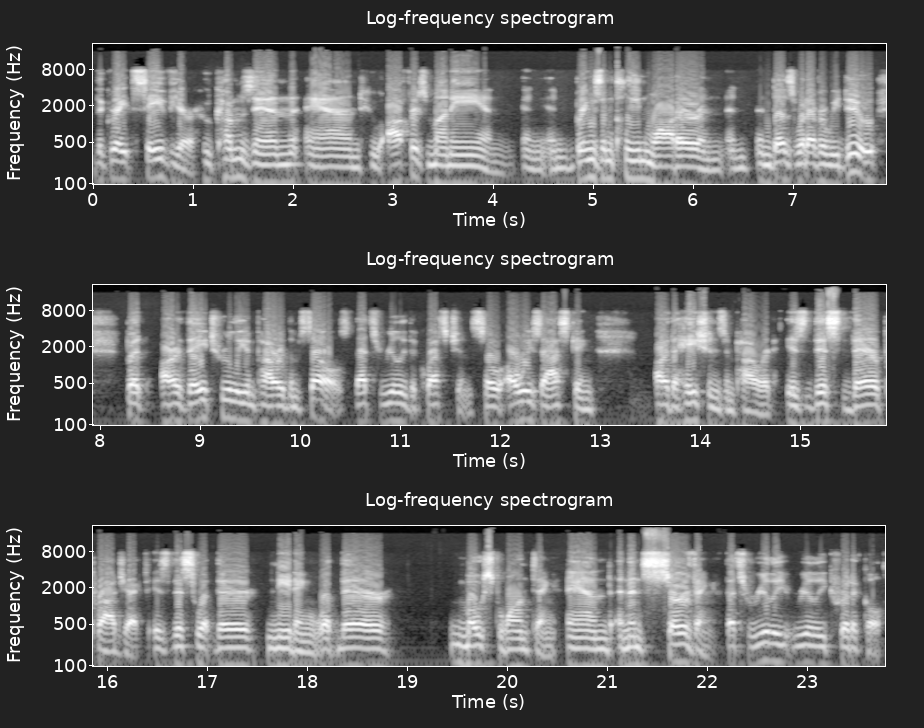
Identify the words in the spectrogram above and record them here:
the great savior who comes in and who offers money and, and, and brings them clean water and, and, and does whatever we do. But are they truly empowered themselves? That's really the question. So always asking, are the Haitians empowered? Is this their project? Is this what they're needing? What they're most wanting and and then serving. That's really really critical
